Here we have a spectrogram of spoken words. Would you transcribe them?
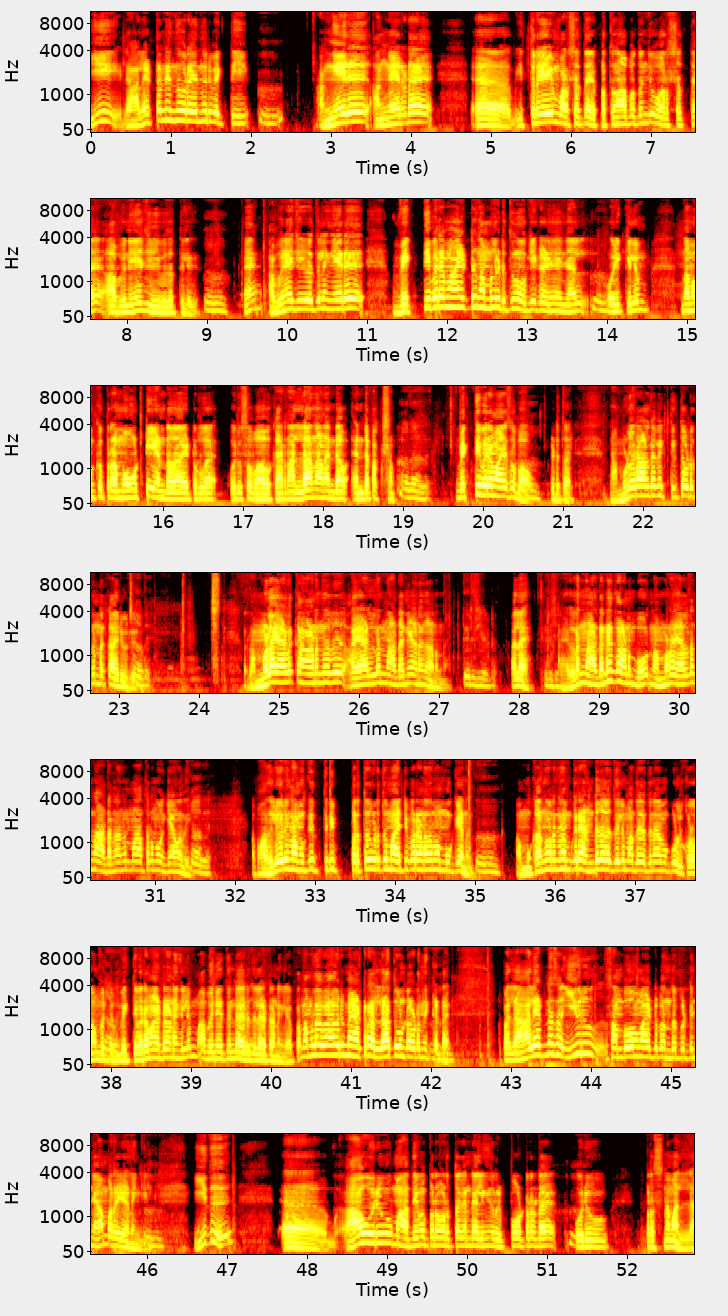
ഈ ലാലേട്ടൻ എന്ന് പറയുന്ന ഒരു വ്യക്തി അങ്ങേര് അങ്ങേരുടെ ഇത്രയും വർഷത്തെ പത്ത് നാപ്പത്തഞ്ച് വർഷത്തെ അഭിനയ ജീവിതത്തിൽ ഏഹ് അഭിനയ ജീവിതത്തിൽ ഇങ്ങേര് വ്യക്തിപരമായിട്ട് നമ്മൾ എടുത്തു നോക്കി കഴിഞ്ഞു കഴിഞ്ഞാൽ ഒരിക്കലും നമുക്ക് പ്രൊമോട്ട് ചെയ്യേണ്ടതായിട്ടുള്ള ഒരു സ്വഭാവക്കാരൻ അല്ല എന്നാണ് എന്റെ എന്റെ പക്ഷം വ്യക്തിപരമായ സ്വഭാവം എടുത്താൽ. നമ്മൾ ഒരാളുടെ വ്യക്തിത്വം എടുക്കേണ്ട കാര്യമില്ല നമ്മൾ അയാളെ കാണുന്നത് അയാളുടെ നടനെയാണ് കാണുന്നത്. തീർച്ചയായിട്ടും. അല്ലെ? അയാളുടെ നടനെ കാണുമ്പോൾ നമ്മൾ അയാളുടെ നടനെ മാത്രം നോക്കിയാൽ മതി. അപ്പൊ അതിലൊരു നമുക്ക് ഇത്തിരി ഇപ്പുറത്ത് കൊടുത്ത് മാറ്റി പറയണത് മമ്മൂക്കയാണ്. മമ്മൂക്കാന്ന് മമ്മൂക്ക എന്ന് പറഞ്ഞാൽ നമുക്ക് രണ്ട് തലത്തിലും അദ്ദേഹത്തിനെ നമുക്ക് ഉൾക്കൊള്ളാൻ പറ്റും. വ്യക്തിപരമായിട്ടാണെങ്കിലും അഭിനയത്തിന്റെ കാര്യത്തിലായിട്ടാണെങ്കിലും. അപ്പൊ നമ്മൾ ആ ഒരു മാറ്റർ അല്ലാത്തതുകൊണ്ട് അവിടെ നിൽക്കട്ടെ. അപ്പൊ ലാലേട്ടന്റെ ഈ ഒരു സംഭവമായിട്ട് ബന്ധപ്പെട്ട് ഞാൻ പറയുകയാണെങ്കിൽ ഇത് ആ ഒരു മാധ്യമപ്രവർത്തകന്റെ അല്ലെങ്കിൽ റിപ്പോർട്ടറുടെ ഒരു പ്രശ്നമല്ല.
